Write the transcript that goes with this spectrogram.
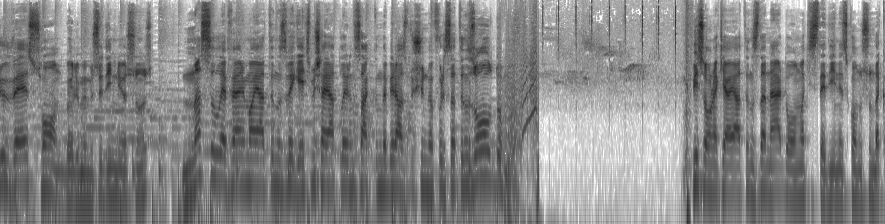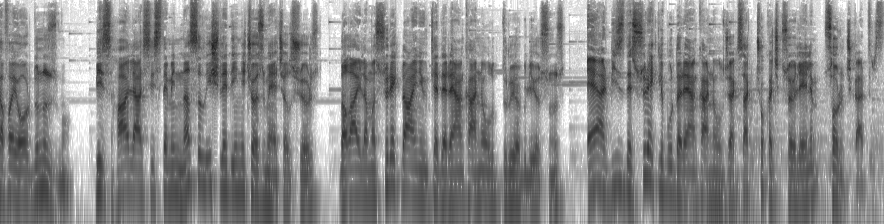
ve son bölümümüzü dinliyorsunuz. Nasıl efendim hayatınız ve geçmiş hayatlarınız hakkında biraz düşünme fırsatınız oldu mu? Bir sonraki hayatınızda nerede olmak istediğiniz konusunda kafa yordunuz mu? Biz hala sistemin nasıl işlediğini çözmeye çalışıyoruz. Dalaylama sürekli aynı ülkede reenkarne olup duruyor biliyorsunuz. Eğer biz de sürekli burada reenkarne olacaksak çok açık söyleyelim sorun çıkartırız.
